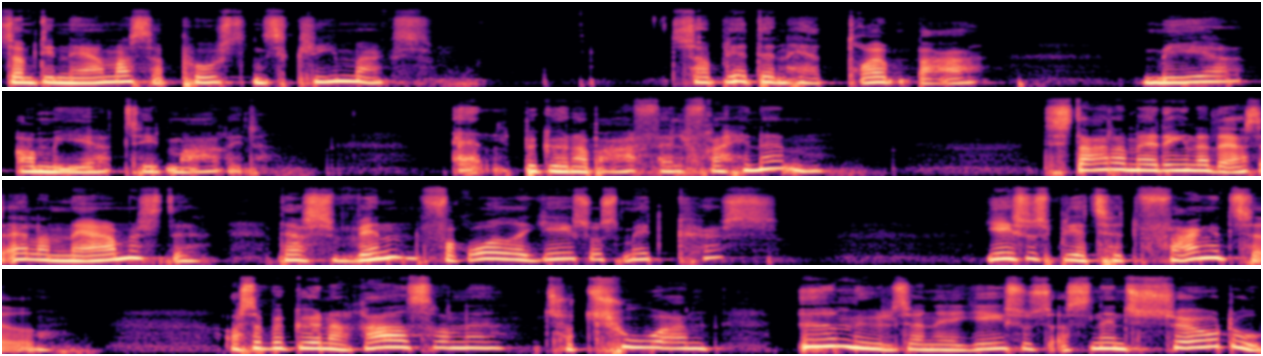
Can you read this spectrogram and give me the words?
som de nærmer sig påskens klimaks, så bliver den her drøm bare mere og mere til et mareridt. Alt begynder bare at falde fra hinanden. Det starter med, at en af deres allernærmeste, deres ven, forråder Jesus med et kys. Jesus bliver til fangetaget. Og så begynder redslerne, torturen, ydmygelserne af Jesus og sådan en pseudo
